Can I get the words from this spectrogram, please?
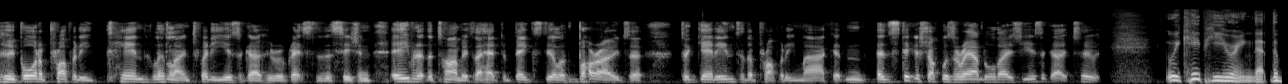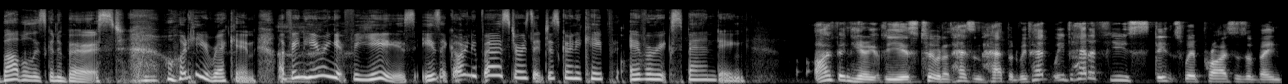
who bought a property 10, let alone 20 years ago, who regrets the decision, even at the time if they had to beg, steal, and borrow to, to get into the property market. And, and sticker shock was around all those years ago, too. We keep hearing that the bubble is going to burst. what do you reckon? I've been hearing it for years. Is it going to burst or is it just going to keep ever expanding? I've been hearing it for years too, and it hasn't happened. We've had we've had a few stints where prices have been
